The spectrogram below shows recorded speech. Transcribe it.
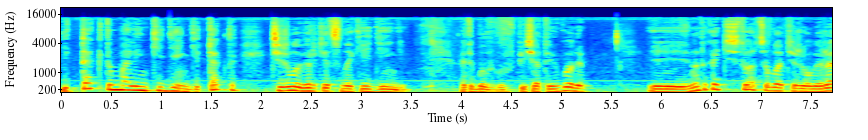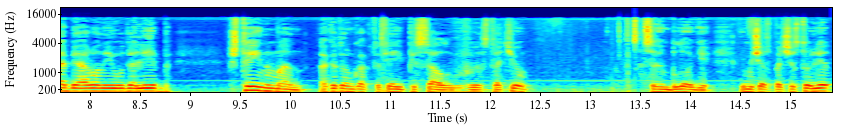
И так-то маленькие деньги, так-то тяжело вертеться на такие деньги. Это было в 50-е годы. И, ну, такая ситуация была тяжелая. Раби Арон Иуда Леб Штейнман, о котором как-то я и писал в статью в своем блоге, ему сейчас почти сто лет.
